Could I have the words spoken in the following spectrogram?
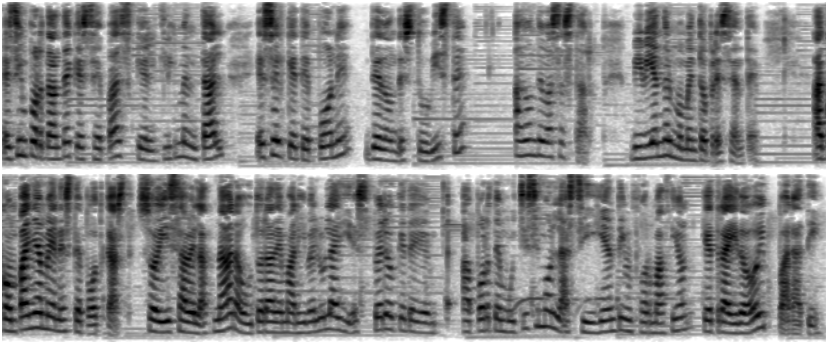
Es importante que sepas que el clic mental es el que te pone de donde estuviste a dónde vas a estar, viviendo el momento presente. Acompáñame en este podcast. Soy Isabel Aznar, autora de Maribelula, y espero que te aporte muchísimo la siguiente información que he traído hoy para ti.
